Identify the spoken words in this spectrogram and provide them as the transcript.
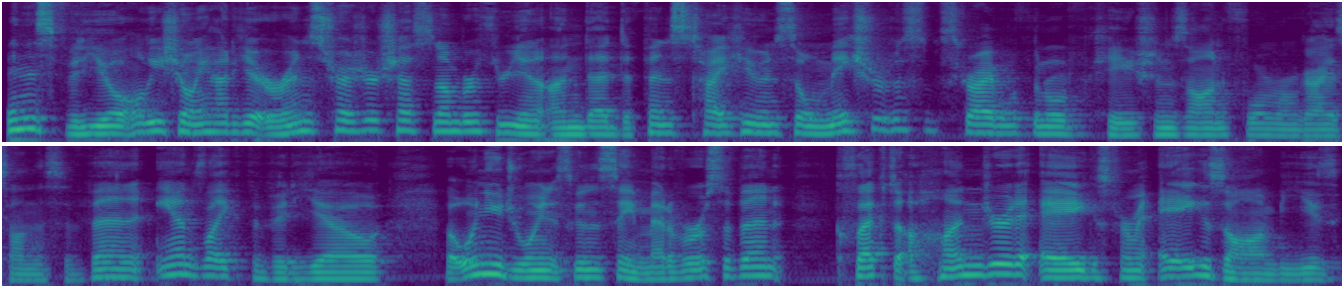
In this video, I'll be showing how to get Wren's Treasure Chest number 3 in Undead Defense Tycoon, so make sure to subscribe with the notifications on for more guys on this event, and like the video. But when you join, it's going to say Metaverse Event, collect 100 eggs from egg zombies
